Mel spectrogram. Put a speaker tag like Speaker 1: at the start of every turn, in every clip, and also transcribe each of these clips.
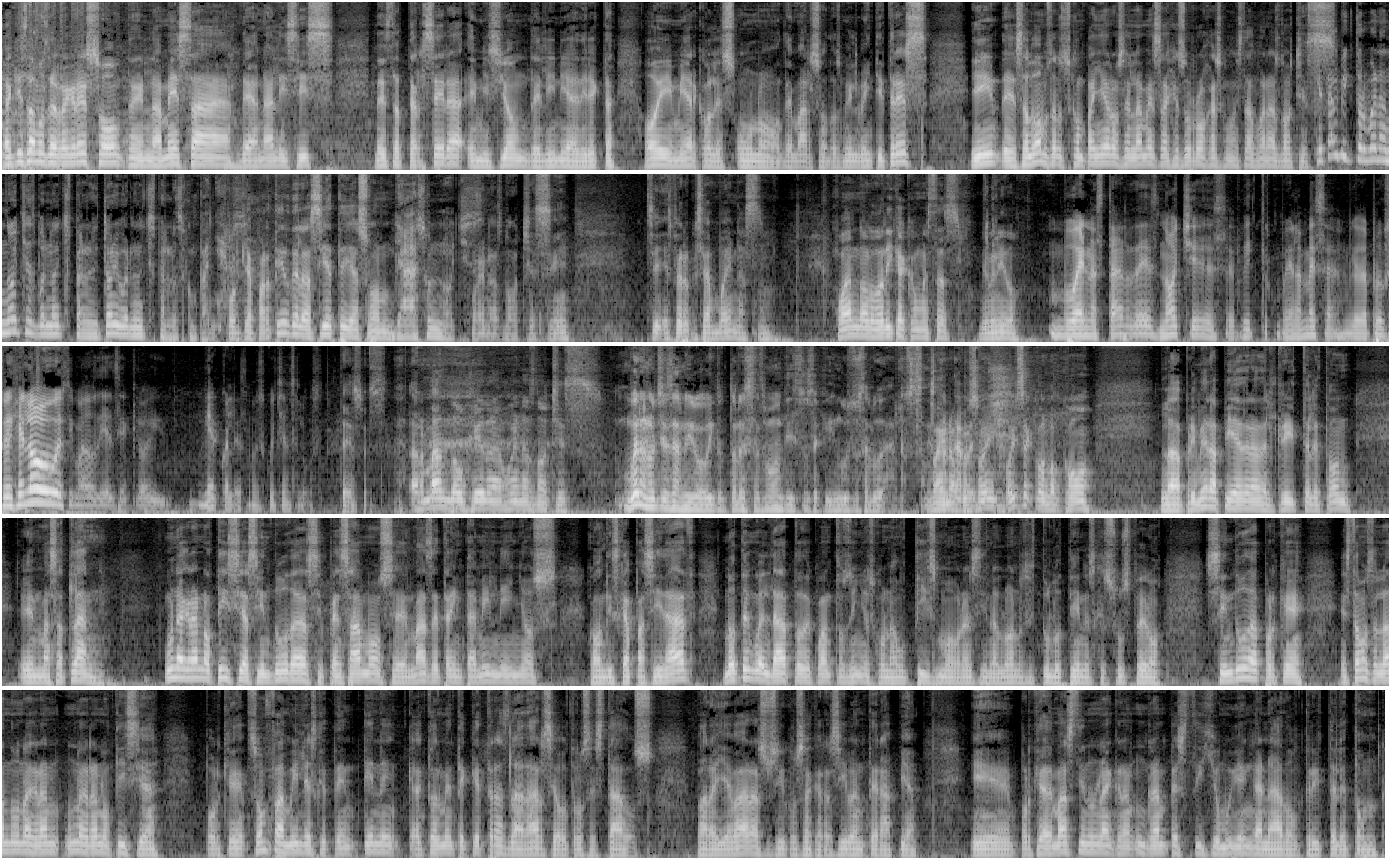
Speaker 1: Aquí estamos de regreso en la mesa de análisis de esta tercera emisión de línea directa, hoy miércoles 1 de marzo 2023. Y eh, saludamos a los compañeros en la mesa. Jesús Rojas, ¿cómo estás? Buenas noches.
Speaker 2: ¿Qué tal, Víctor? Buenas noches. Buenas noches para el auditorio y buenas noches para los compañeros.
Speaker 1: Porque a partir de las 7 ya son...
Speaker 2: Ya son noches.
Speaker 1: Buenas noches, sí. Sí, espero que sean buenas. ¿no? Juan Nordorica, ¿cómo estás? Bienvenido.
Speaker 3: Buenas tardes, noches, Víctor, compañero de la mesa, yo de producción. Hello, estimada audiencia, que hoy miércoles nos escuchan. Saludos.
Speaker 1: Eso es. Armando Ojeda, buenas noches.
Speaker 4: Buenas noches, amigo Víctor Torres. Estamos listos aquí. Un gusto saludarlos.
Speaker 1: Bueno, pues hoy, hoy se colocó la primera piedra del CRIT Teletón en Mazatlán. Una gran noticia, sin duda, si pensamos en más de 30 mil niños con discapacidad. No tengo el dato de cuántos niños con autismo habrá en Sinaloa, no sé si tú lo tienes, Jesús, pero sin duda porque estamos hablando de una gran, una gran noticia, porque son familias que tienen actualmente que trasladarse a otros estados para llevar a sus hijos a que reciban terapia. Eh, porque además tiene una gran, un gran prestigio muy bien ganado, CRIT Teletón,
